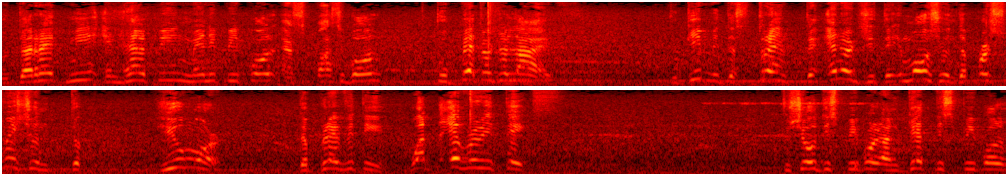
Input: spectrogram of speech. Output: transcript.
to direct me in helping many people as possible to better their life. To give me the strength, the energy, the emotion, the persuasion, the humor, the brevity, whatever it takes to show these people and get these people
